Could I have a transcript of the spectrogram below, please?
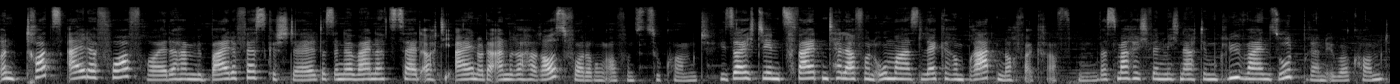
Und trotz all der Vorfreude haben wir beide festgestellt, dass in der Weihnachtszeit auch die ein oder andere Herausforderung auf uns zukommt. Wie soll ich den zweiten Teller von Omas leckerem Braten noch verkraften? Was mache ich, wenn mich nach dem Glühwein Sodbrennen überkommt?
